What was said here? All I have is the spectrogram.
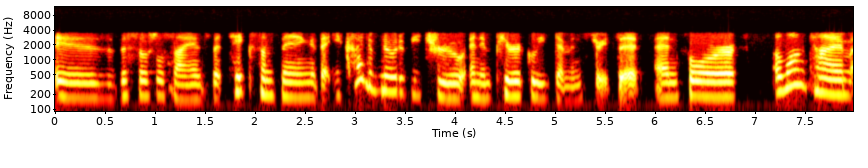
is the social science that takes something that you kind of know to be true and empirically demonstrates it. And for a long time,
